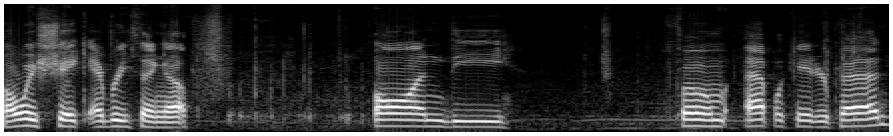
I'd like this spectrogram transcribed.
Always shake everything up on the foam applicator pad.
